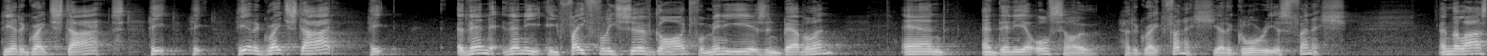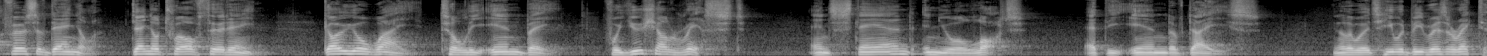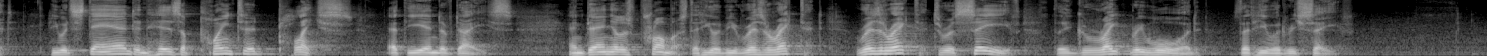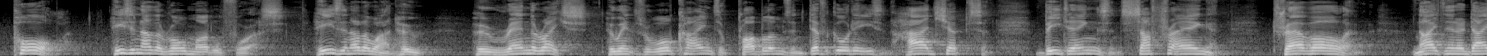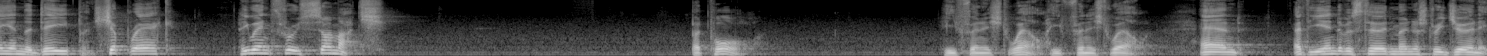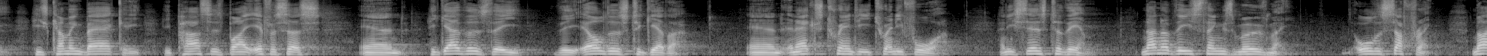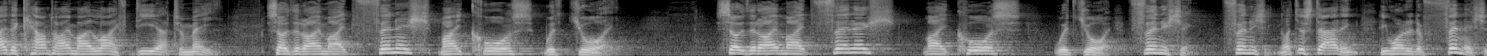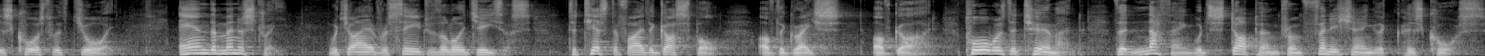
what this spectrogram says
He had a great start. He, he, he had a great start. He, and then, then he, he faithfully served God for many years in Babylon. And, and then he also had a great finish. He had a glorious finish. And the last verse of Daniel, Daniel 12, 13. Go your way till the end be, for you shall rest and stand in your lot at the end of days. In other words, he would be resurrected. He would stand in his appointed place at the end of days. And Daniel has promised that he would be resurrected, resurrected to receive the great reward that he would receive. Paul, he's another role model for us. He's another one who, who ran the race, who went through all kinds of problems and difficulties and hardships and beatings and suffering and travel and night and a day in the deep and shipwreck. He went through so much. But Paul, he finished well. He finished well. And at the end of his third ministry journey, he's coming back and he, he passes by Ephesus and he gathers the, the elders together. And in Acts 20 24, and he says to them, None of these things move me, all the suffering, neither count I my life dear to me, so that I might finish my course with joy. So that I might finish my course with joy. Finishing, finishing, not just starting. He wanted to finish his course with joy. And the ministry which I have received of the Lord Jesus to testify the gospel of the grace of God. Paul was determined that nothing would stop him from finishing the, his course.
